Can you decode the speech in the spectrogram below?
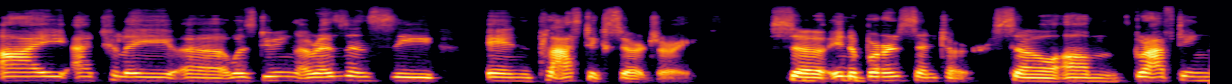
I actually uh, was doing a residency in plastic surgery. So in the burn center, so um, grafting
